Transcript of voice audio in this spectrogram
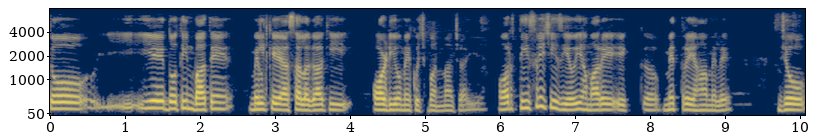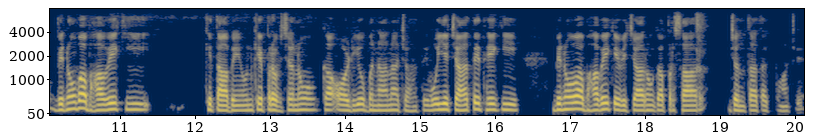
तो ये दो तीन बातें मिलके ऐसा लगा कि ऑडियो में कुछ बनना चाहिए। और तीसरी चीज़ ये हुई हमारे एक मित्र यहाँ मिले जो विनोबा भावे की किताबें उनके प्रवचनों का ऑडियो बनाना चाहते वो ये चाहते थे कि विनोबा भावे के विचारों का प्रसार जनता तक पहुँचे।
